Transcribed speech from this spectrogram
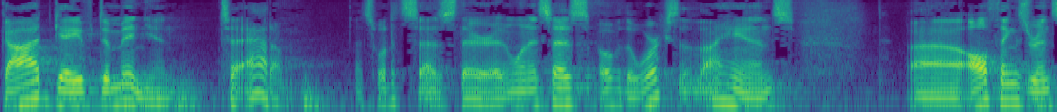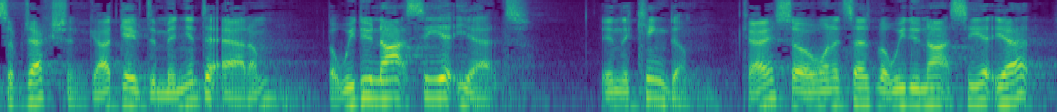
God gave dominion to Adam. That's what it says there. And when it says, over the works of thy hands, uh, all things are in subjection. God gave dominion to Adam, but we do not see it yet in the kingdom. Okay, so when it says, but we do not see it yet,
